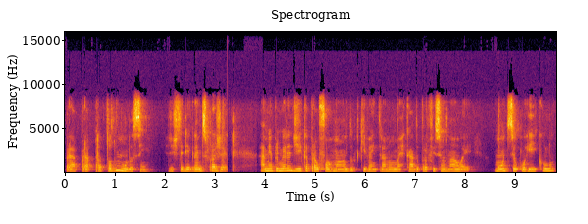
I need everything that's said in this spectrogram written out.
para todo mundo, assim. A gente teria grandes projetos. A minha primeira dica para o formando que vai entrar no mercado profissional é monte seu currículo,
